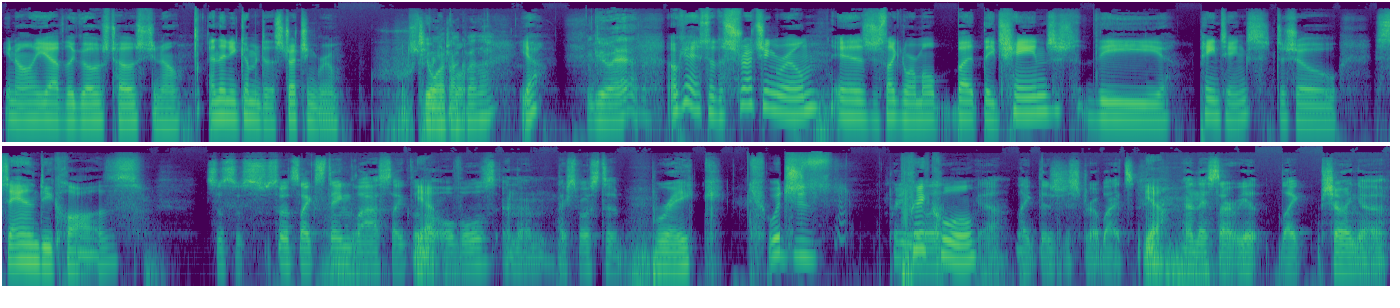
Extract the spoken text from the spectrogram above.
you know, you have the ghost host, you know, and then you come into the stretching room. which Do you want to pretty talk about that? Yeah. Go ahead. Okay, so the stretching room is just like normal, but they changed the paintings to show Sandy Claus. So, so, so it's like stained glass, like little Yeah. ovals, and then they're supposed to break. Which is Pretty, Pretty cool. Yeah, like there's just strobe lights, yeah, and they start re- like showing a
